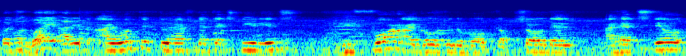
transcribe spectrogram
Coach, why are you I wanted to have that experience before I go to the World Cup, so then I had still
